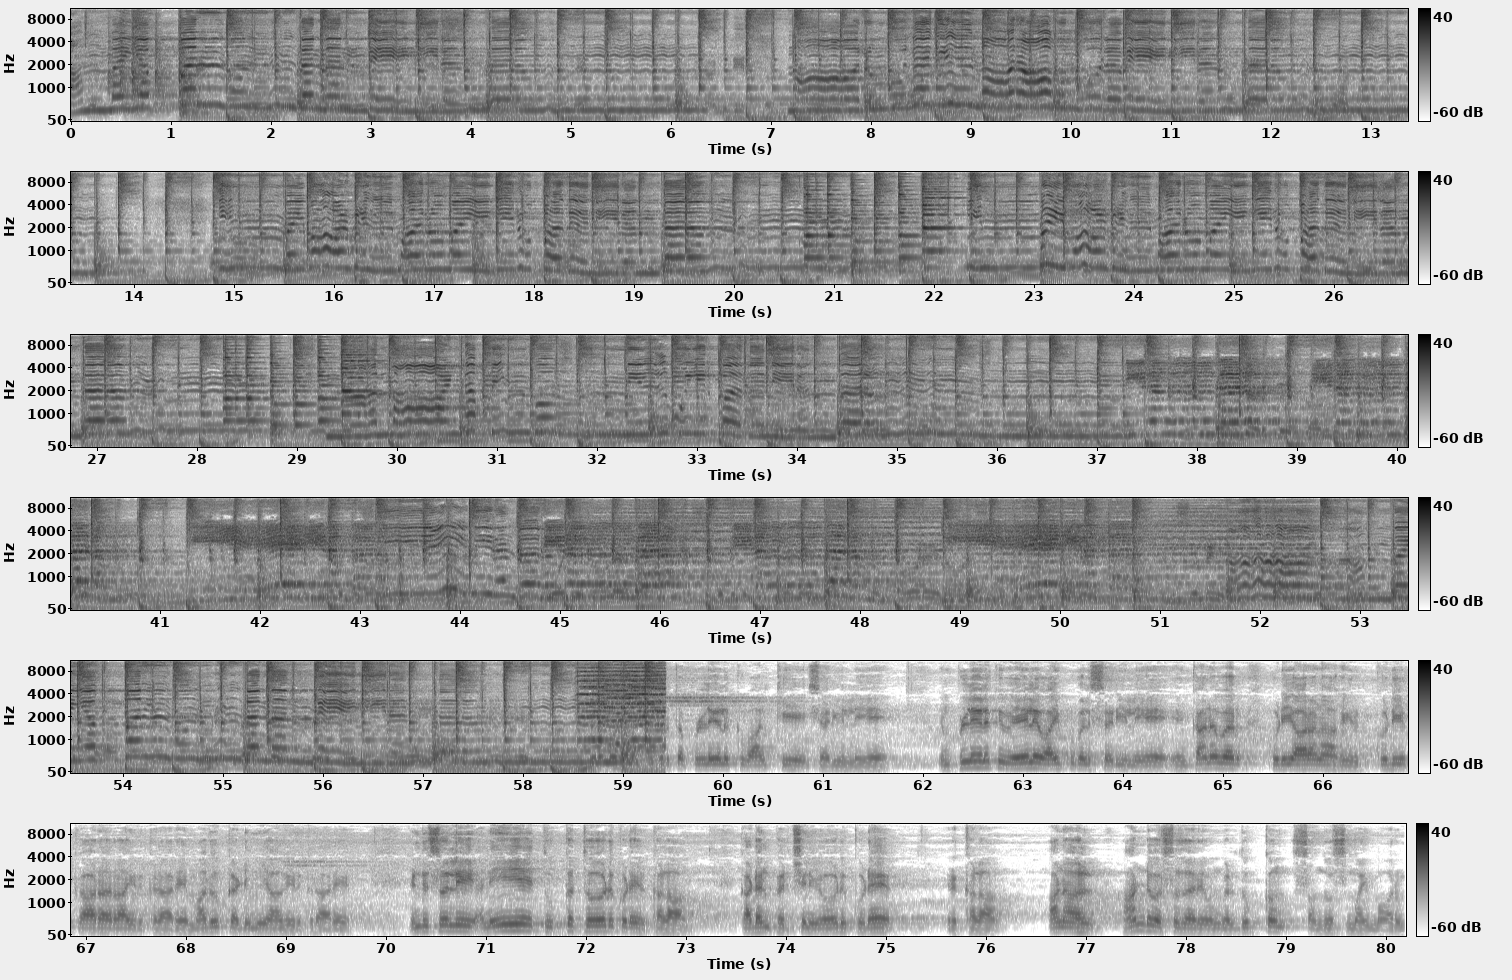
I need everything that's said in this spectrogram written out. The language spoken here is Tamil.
அம்மையப்பன் பிள்ளைகளுக்கு வாழ்க்கையே சரியில்லையே. என் பிள்ளைகளுக்கு வேலை வாய்ப்புகள் சரியில்லையே. என் கணவர் குடியாரனாக இரு குடிகாரராக இருக்கிறாரே மதுக்கு அடிமையாக இருக்கிறாரே என்று சொல்லி அநேக துக்கத்தோடு கூட இருக்கலாம். கடன் பிரச்சனையோடு கூட இருக்கலாம். ஆனால் ஆண்டவர் சொல்றாரு உங்கள் துக்கம் சந்தோஷமாய் மாறும்.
